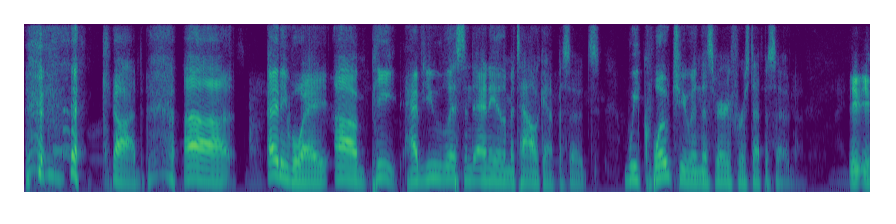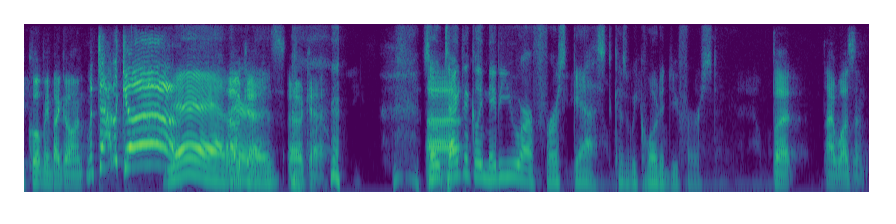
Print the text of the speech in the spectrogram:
God. Uh anyway, um Pete, have you listened to any of the Metallica episodes? We quote you in this very first episode. you, you quote me by going Metallica. yeah, there okay. it is. Okay. So Uh, technically maybe you are our first guest because we quoted you first. but I wasn't.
